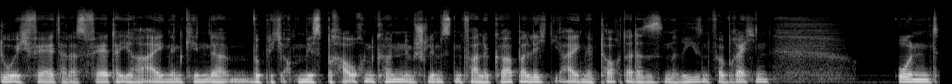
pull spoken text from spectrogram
durch Väter, dass Väter ihre eigenen Kinder wirklich auch missbrauchen können, im schlimmsten Falle körperlich, die eigene Tochter, das ist ein Riesenverbrechen. Und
